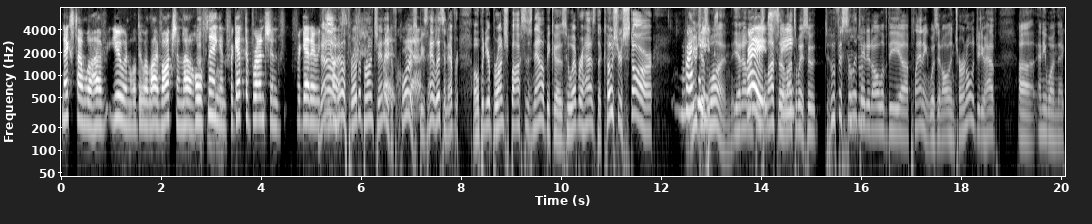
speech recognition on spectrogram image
Next time we'll have you and we'll do a live auction, that whole thing, and forget the brunch and forget everything. No, else. no, throw the brunch in but, it, of course. Yeah. Because hey, listen, every, open your brunch boxes now because whoever has the kosher star right. you just won. You know, like, Right, there's lots of lots of ways. So, who facilitated all of the uh, planning? Was it all internal, or did you have uh, anyone that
